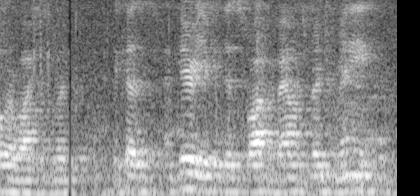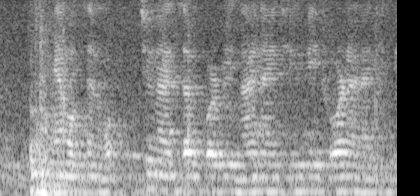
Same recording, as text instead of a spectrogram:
older watches would. Because in theory, you could just swap a balance bridge from any Hamilton 2974B, 992B, 499B,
